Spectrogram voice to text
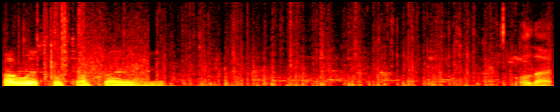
How was supposed to finding you? All that.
